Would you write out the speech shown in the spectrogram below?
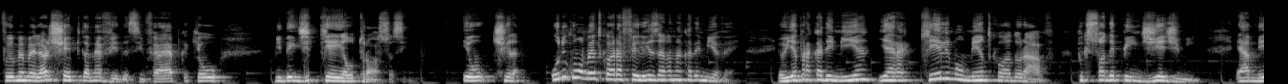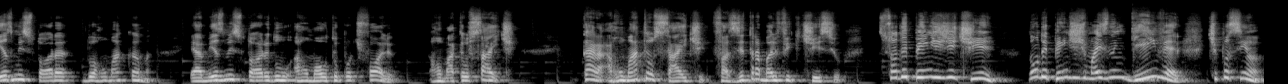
foi o meu melhor shape da minha vida, assim. Foi a época que eu me dediquei ao troço, assim. Eu tira... O único momento que eu era feliz era na academia, velho. Eu ia pra academia e era aquele momento que eu adorava. Porque só dependia de mim. É a mesma história do arrumar a cama. É a mesma história do arrumar o teu portfólio. Arrumar teu site. Cara, arrumar teu site, fazer trabalho fictício, só depende de ti. Não depende de mais ninguém, velho. Tipo assim, ó.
